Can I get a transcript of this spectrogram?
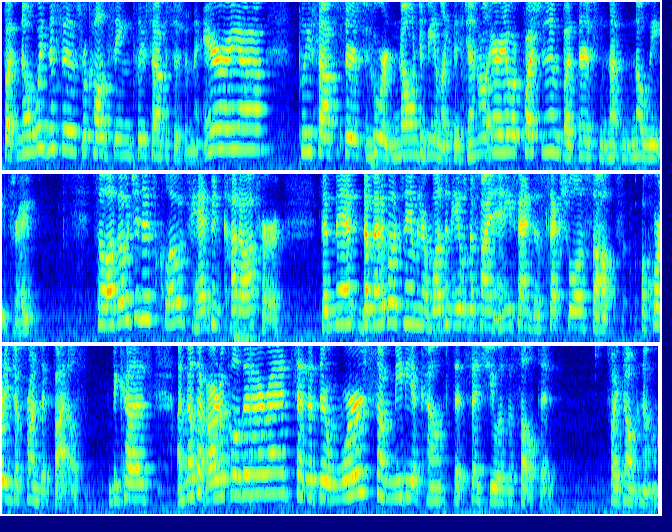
But no witnesses recalled seeing police officers in the area. Police officers who were known to be in like the general area were questioning, but there's no, no leads, right? So although Jeanette's clothes had been cut off her, the med- the medical examiner wasn't able to find any signs of sexual assaults according to forensic files. Because another article that I read said that there were some media accounts that said she was assaulted. So I don't know.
